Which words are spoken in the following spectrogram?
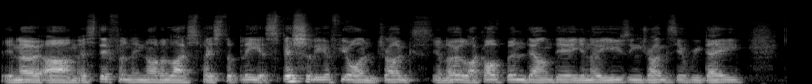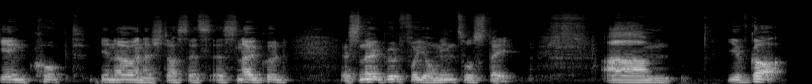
You know, um, it's definitely not a nice place to be, especially if you're on drugs. You know, like I've been down there, you know, using drugs every day, getting cooked, you know, and it's just, it's, it's no good. It's no good for your mental state. Um, you've got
